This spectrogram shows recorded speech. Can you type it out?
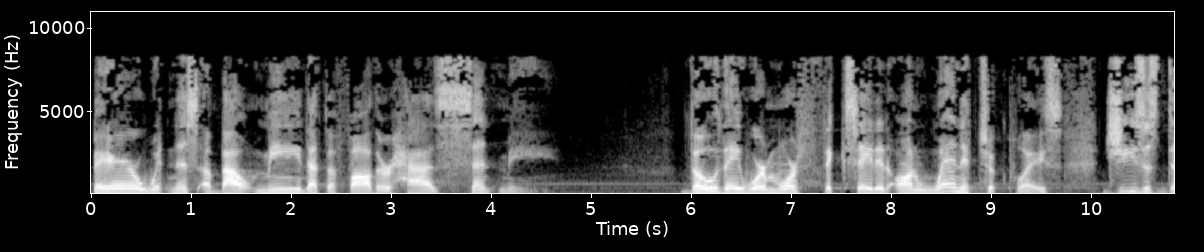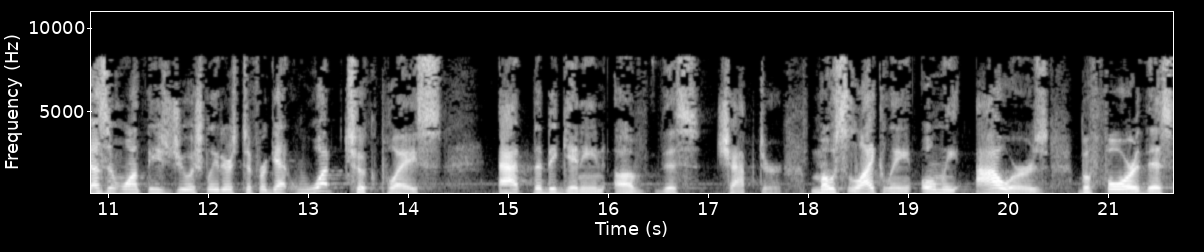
bear witness about me that the Father has sent me. Though they were more fixated on when it took place, Jesus doesn't want these Jewish leaders to forget what took place at the beginning of this chapter. Most likely only hours before this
